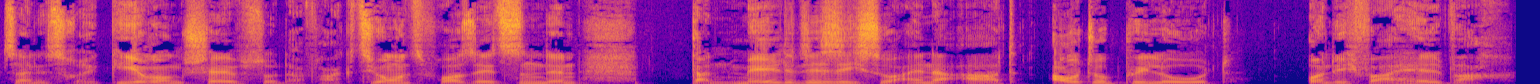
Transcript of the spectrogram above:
seines Regierungschefs oder Fraktionsvorsitzenden, dann meldete sich so eine Art Autopilot und ich war hellwach.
